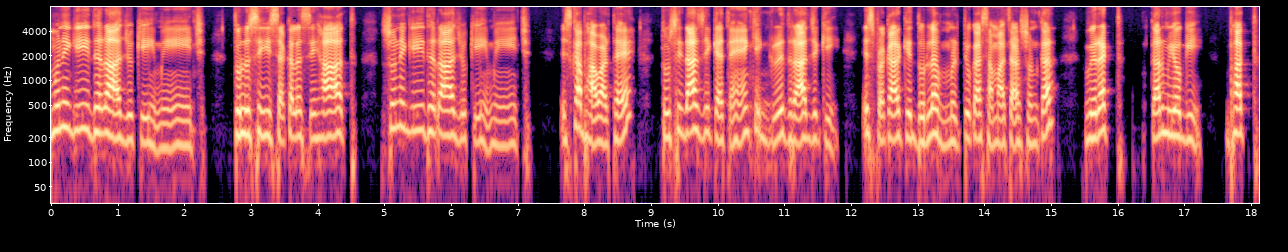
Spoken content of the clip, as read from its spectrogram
मुनि गीध राजु की मीच। तुलसी सकल से हाथ सुन गीध राजु की मीच। इसका भावार्थ है, तुलसीदास जी कहते हैं कि गृध राज्य की इस प्रकार की दुर्लभ मृत्यु का समाचार सुनकर विरक्त, कर्मयोगी, भक्त,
